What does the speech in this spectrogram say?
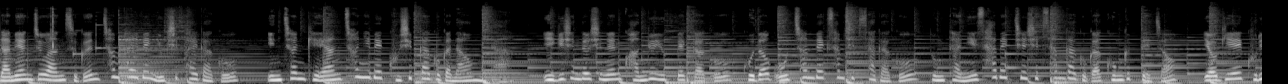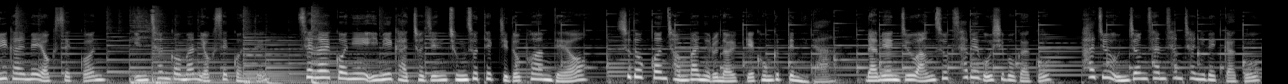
남양주 왕숙은 1,868가구, 인천 계양 1,290가구가 나옵니다. 2기 신도시는 광교 600가구, 고덕 5,134가구, 동탄이 473가구가 공급되죠. 여기에 구리갈매 역세권, 인천 거만 역세권 등 생활권이 이미 갖춰진 중소택지도 포함되어 수도권 전반으로 넓게 공급됩니다. 남양주 왕숙 455가구, 파주 운정산 3,200가구,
